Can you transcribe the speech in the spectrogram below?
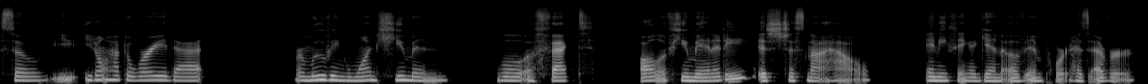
So you, you don't have to worry that removing one human will affect all of humanity. It's just not how anything, again, of import has ever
